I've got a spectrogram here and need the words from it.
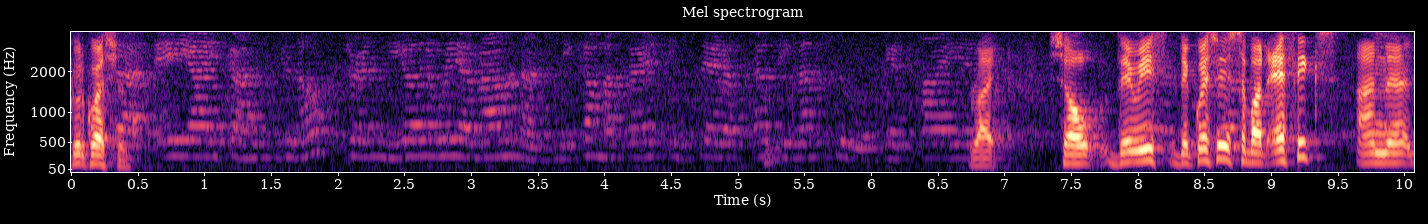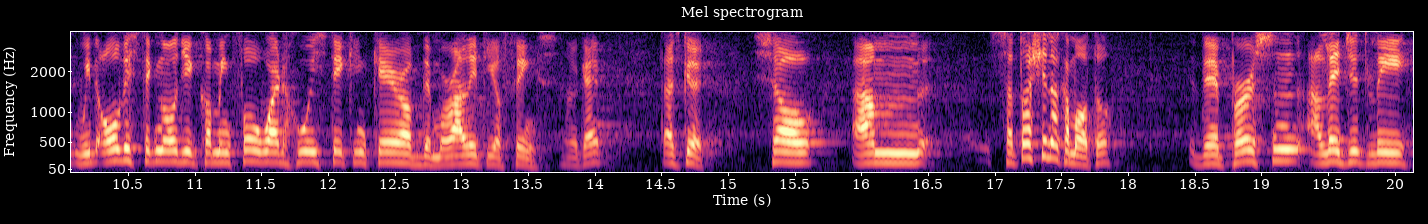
Good question. That AI can, you know, turn the other way around and become a threat instead of helping us to get higher. Right. So there is the question is about ethics, and uh, with all this technology coming forward, who is taking care of the morality of things? Okay, that's good. So um, Satoshi Nakamoto, the person allegedly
